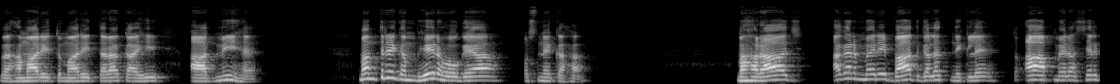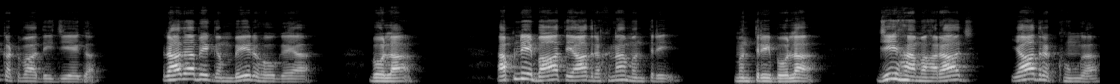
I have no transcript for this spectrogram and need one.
वह हमारी तुम्हारी तरह का ही आदमी है। मंत्री गंभीर हो गया। उसने कहा, महाराज अगर मेरी बात गलत निकले तो आप मेरा सिर कटवा दीजिएगा। राजा भी गंभीर हो गया। बोला, अपनी बात याद रखना मंत्री। मंत्री बोला, जी हाँ महाराज, याद रखूँगा।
